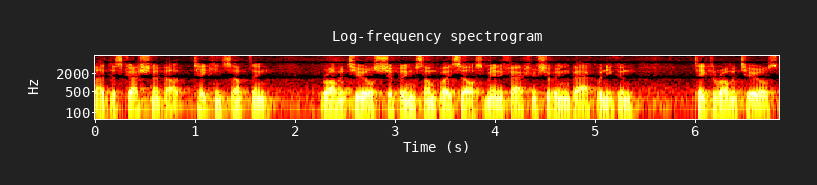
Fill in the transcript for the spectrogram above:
uh, discussion about taking something, raw materials, shipping someplace else, manufacturing, shipping back when you can take the raw materials,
